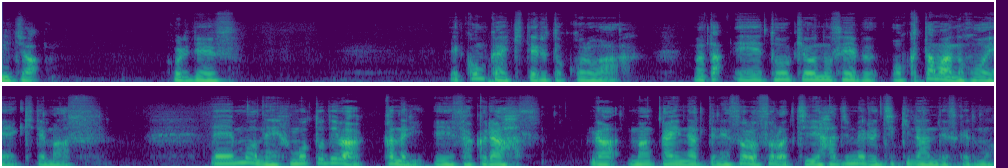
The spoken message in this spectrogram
んにちは。堀です。え今回来てるところは、また、えー、東京の西部、奥多摩の方へ来てます。えー、もうね、麓ではかなり、えー、桜が満開になってね、そろそろ散り始める時期なんですけども、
